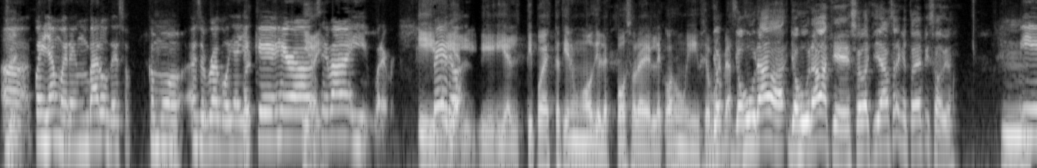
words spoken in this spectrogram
uh, pues ella muere en un battle de eso, como as a rebel, y ahí es que Hera se va y whatever. Y, Pero, y, el, y, el, tipo este tiene un odio, el esposo le, le coge un y se vuelve así. Yo juraba, yo juraba que eso lo aquí ya en estos episodios. Mm. Y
